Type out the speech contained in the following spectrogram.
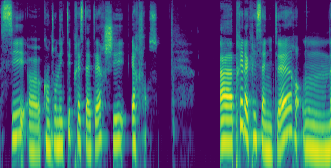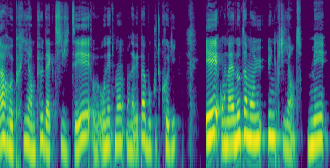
c'est euh, quand on était prestataire chez Air France. Après la crise sanitaire, on a repris un peu d'activité. Euh, honnêtement, on n'avait pas beaucoup de colis. Et on a notamment eu une cliente, mais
